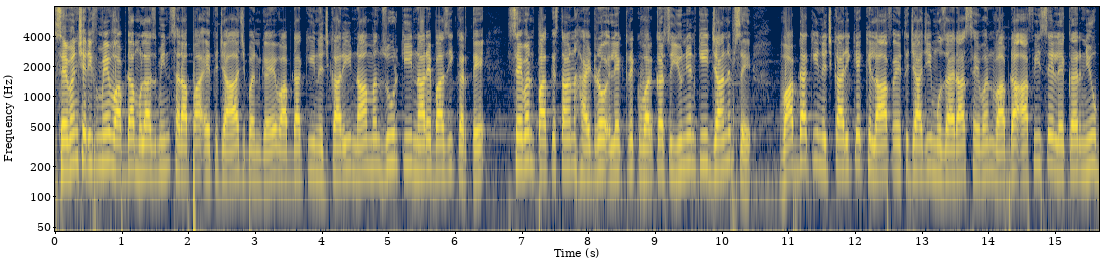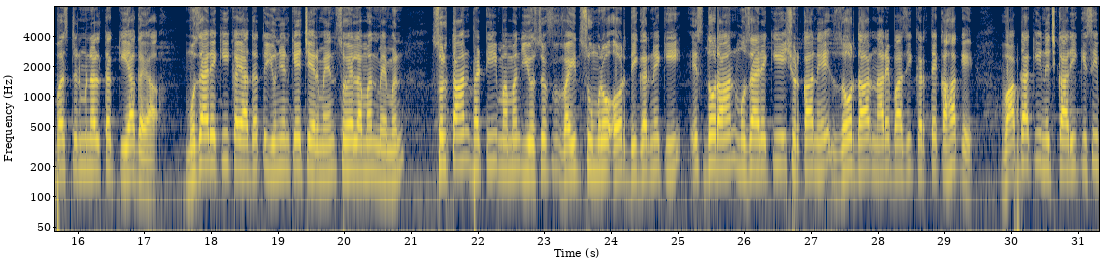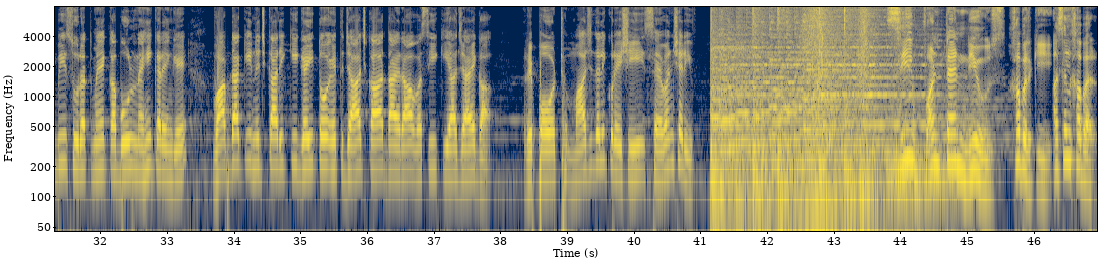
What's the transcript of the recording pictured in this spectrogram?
Seven शरीफ में वापडा मुलाजमीन सरापा एहतजाज बन गए। वापडा की निजकारी नामंजूर की नारेबाजी करते Sehwan Pakistan hydroelectric workers union की जानब से वापडा की निजकारी के खिलाफ एहतजाजी मुजाहरा सेवन वापडा ऑफ़िस से लेकर न्यू बस टर्मिनल तक किया गया। मुजाहरे की क़्यादत यूनियन के चेयरमैन सोहेल अमन मेमन, सुल्तान भट्टी मोहम्मद यूसुफ वईद सुमरो और दीगर ने की। इस दौरान मुजाहरे की शुरा ने ज़ोरदार नारेबाजी करते कहा कि वापडा की निजकारी किसी भी सूरत में कबूल नहीं करेंगे। वापडा की निजकारी की गई तो एहतजाज का दायरा वसी किया जाएगा। Report, Majid Ali Qureshi, Sehwan Sharif. C one ten news, खबर की असल खबर।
